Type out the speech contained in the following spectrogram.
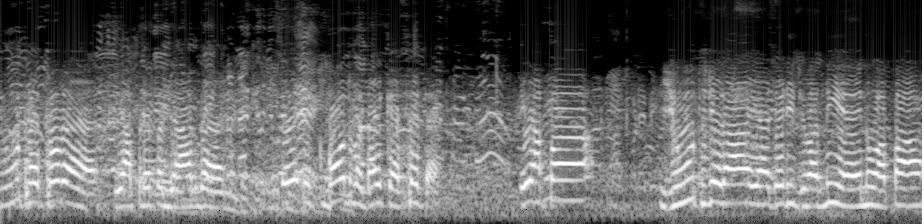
ਯੂਥ ਇੱਥੋਂ ਦਾ ਹੈ, ਇਹ ਆਪਣੇ ਪੰਜਾਬ ਦਾ ਇਹ ਇੱਕ ਬਹੁਤ ਵੱਡਾ ਇੱਕ ਐਸੈਟ ਹੈ। ਇਹ ਆਪਾਂ ਯੂਥ ਜਿਹੜਾ ਜਾਂ ਜਿਹੜੀ ਜਵਾਨੀ ਹੈ ਇਹਨੂੰ ਆਪਾਂ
